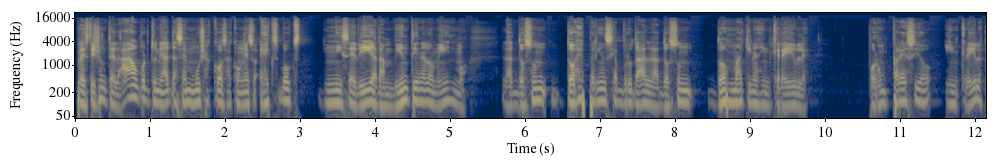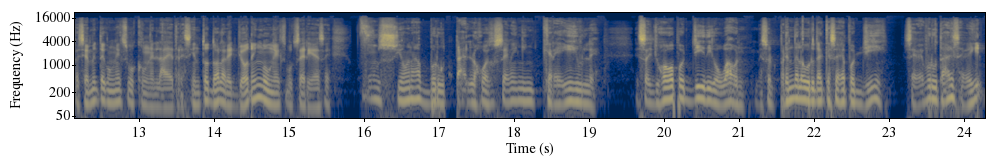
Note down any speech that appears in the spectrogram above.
PlayStation te da oportunidad de hacer muchas cosas con eso. Xbox ni se diga, también tiene lo mismo. Las dos son dos experiencias brutales, las dos son dos máquinas increíbles. Por un precio increíble, especialmente con Xbox, con la de 300 dólares. Yo tengo un Xbox Series S. Funciona brutal, los juegos se ven increíbles. yo juego por G digo, wow, me sorprende lo brutal que se ve por G. Se ve brutal, se ve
